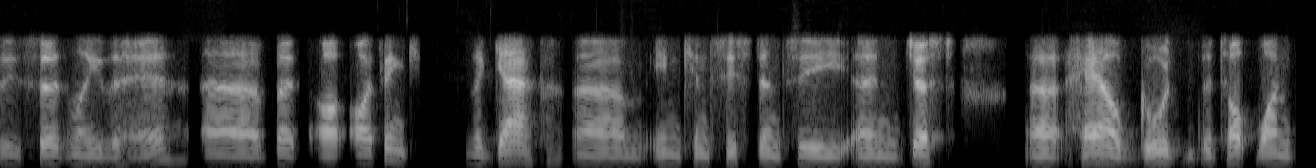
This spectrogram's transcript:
is certainly there, uh, but I, I, think the gap um, in consistency and just uh, how good the top 1%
